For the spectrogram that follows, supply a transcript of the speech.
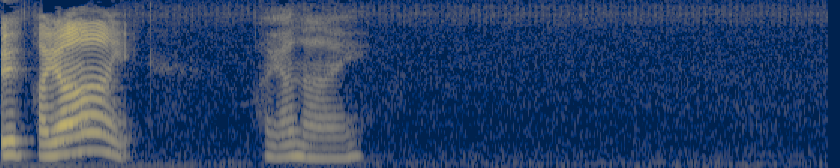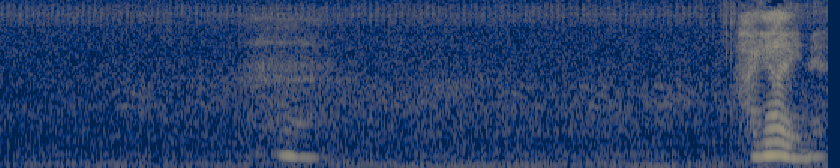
え早い。早ない。うん。早いね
